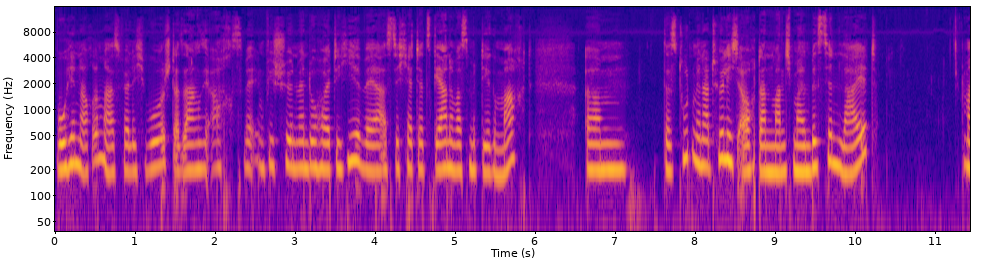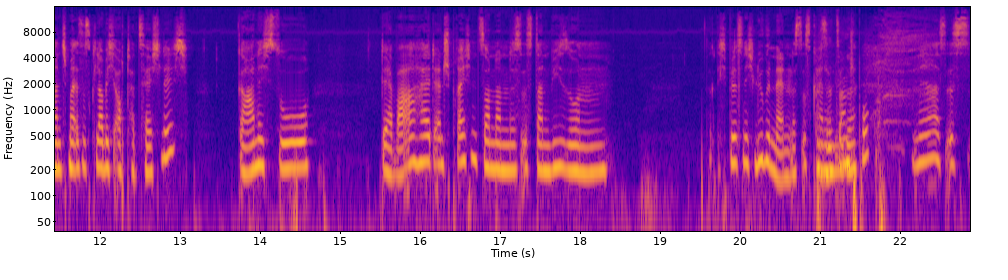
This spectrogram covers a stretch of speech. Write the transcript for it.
wohin auch immer, ist völlig wurscht, da sagen sie, ach, es wäre irgendwie schön, wenn du heute hier wärst. Ich hätte jetzt gerne was mit dir gemacht. Ähm, das tut mir natürlich auch dann manchmal ein bisschen leid. Manchmal ist es, glaube ich, auch tatsächlich gar nicht so der Wahrheit entsprechend, sondern das ist dann wie so ein ich will es nicht Lüge nennen, es ist keine Lüge. Ja, es ist,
